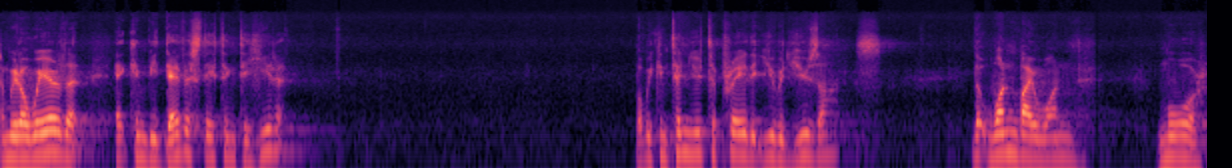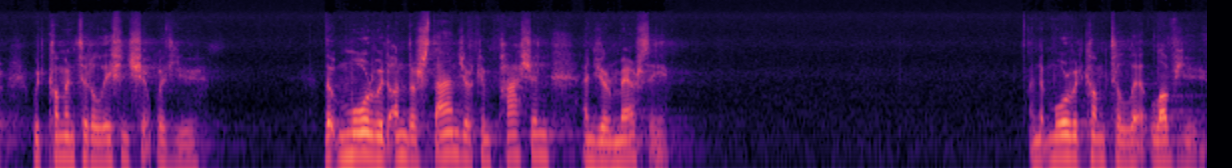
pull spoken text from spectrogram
And we're aware that it can be devastating to hear it. But we continue to pray that you would use us that one by one, more would come into relationship with you, that more would understand your compassion and your mercy, and that more would come to love you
